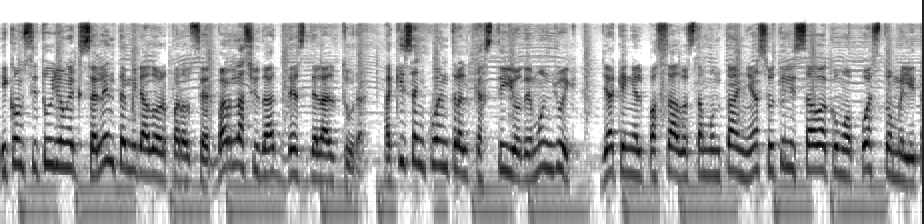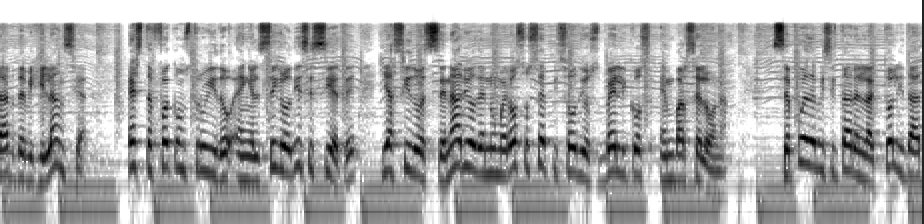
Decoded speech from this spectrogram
y constituye un excelente mirador para observar la ciudad desde la altura. Aquí se encuentra el castillo de Montjuic, ya que en el pasado esta montaña se utilizaba como puesto militar de vigilancia este fue construido en el siglo XVII y ha sido escenario de numerosos episodios bélicos en Barcelona se puede visitar en la actualidad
